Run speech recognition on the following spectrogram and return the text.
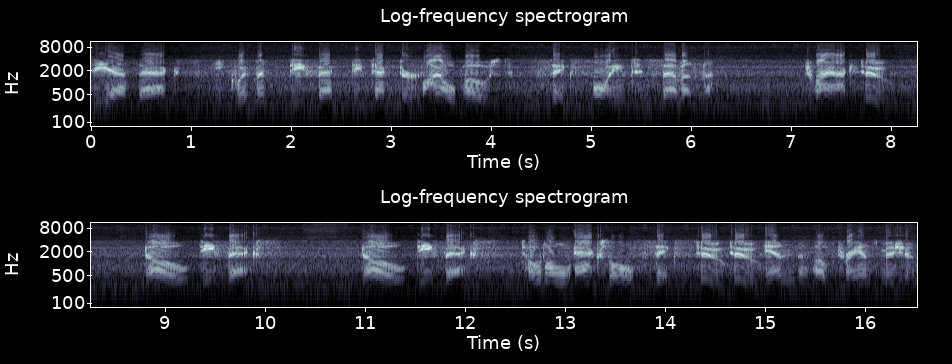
CSX equipment defect detector. Milepost 6.7. Track 2. No defects. No defects. Total axle 622. End of transmission.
